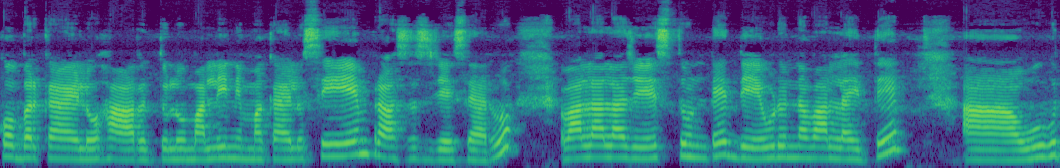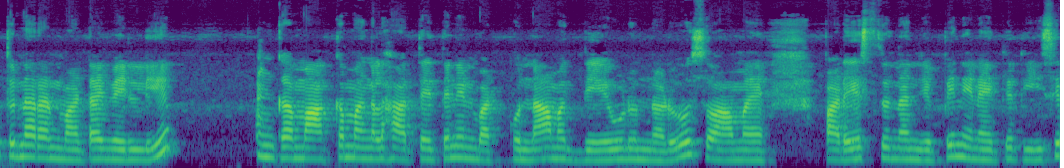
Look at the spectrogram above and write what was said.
కొబ్బరికాయలు హారతులు మళ్ళీ నిమ్మకాయలు సేమ్ ప్రాసెస్ చేశారు. వాళ్ళు అలా చేస్తుంటే దేవుడున్న వాళ్ళైతే ఊగుతున్నారనమాట వెళ్ళి. ఇంకా మా అక్క మంగళహారతి అయితే నేను పట్టుకున్నా. ఆమెకు దేవుడు ఉన్నాడు సో ఆమె పడేస్తుందని చెప్పి నేనైతే తీసి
